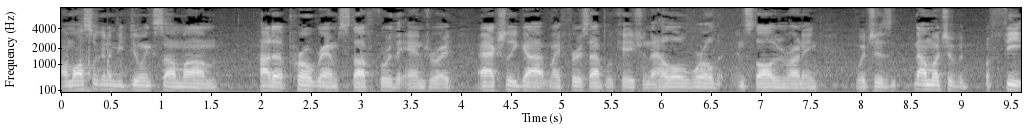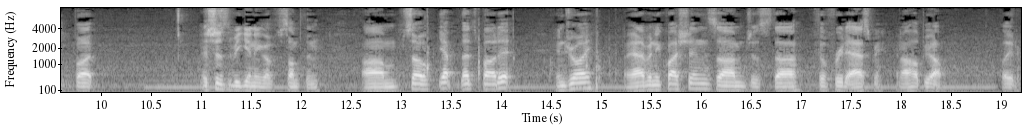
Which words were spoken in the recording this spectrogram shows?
I'm also going to be doing some um, how to program stuff for the Android. I actually got my first application, the Hello World, installed and running, which is not much of a, a feat, but it's just the beginning of something. Um, so, yep, that's about it. Enjoy. If you have any questions, um, just uh, feel free to ask me, and I'll help you out. Later.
